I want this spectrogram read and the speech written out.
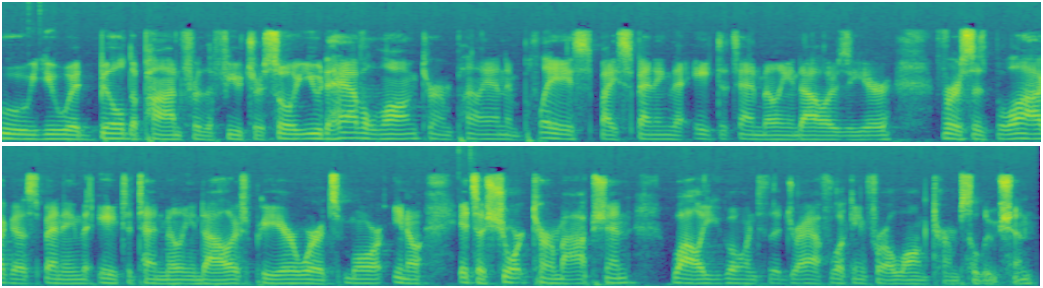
who you would build upon for the future. So you'd have a long-term plan in place by spending the eight to ten million dollars a year versus Bulaga spending the eight to ten million dollars per year, where it's more, you know, it's a short-term option while you go into the draft looking for a long-term solution.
